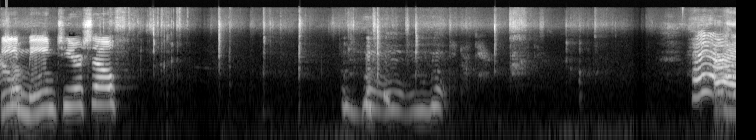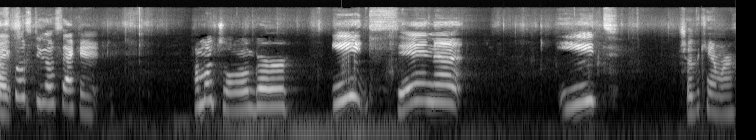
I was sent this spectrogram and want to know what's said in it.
Be mean to yourself. Hey, All I'm right. supposed to go second. How much longer? Eat cinnamon. Eat. Show the camera.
